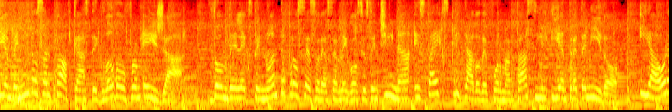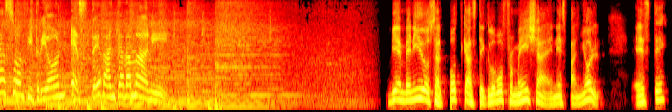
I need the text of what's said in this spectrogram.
Bienvenidos al podcast de Global from Asia, donde el extenuante proceso de hacer negocios en China está explicado de forma fácil y entretenido. Y ahora su anfitrión, Esteban Cadamani. Bienvenidos al podcast de Global from Asia en español. Este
